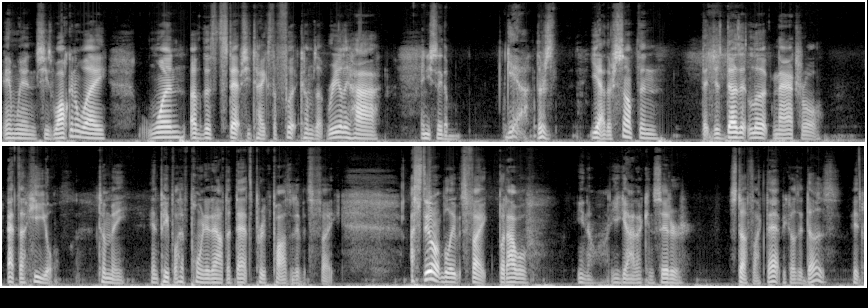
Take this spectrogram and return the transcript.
And when she's walking away, one of the steps she takes, the foot comes up really high. And you see the Yeah, there's yeah, there's something that just doesn't look natural at the heel to me. And people have pointed out that that's proof positive it's fake. I still don't believe it's fake, but I will, you know, you gotta consider stuff like that because it does. It.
